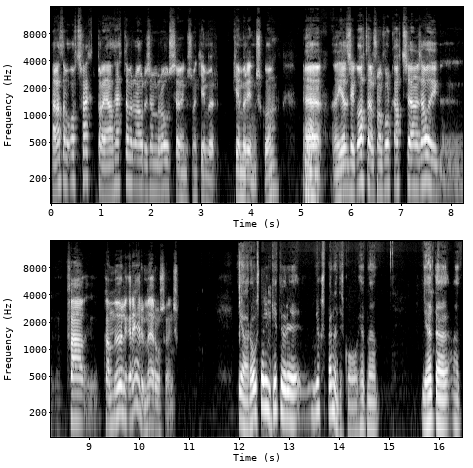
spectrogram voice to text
það er alltaf oft sagt bara að þetta verður árið sem rósavinn svona kemur, kemur inn, sko. Já. Uh, ég held að sé gott að svona fólk átt sig aðeins á því uh, hvað, hvað möguleikar eru með rósavinn, sko. Já, róstöfing getur verið mjög spennandi sko og hérna ég held að, að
